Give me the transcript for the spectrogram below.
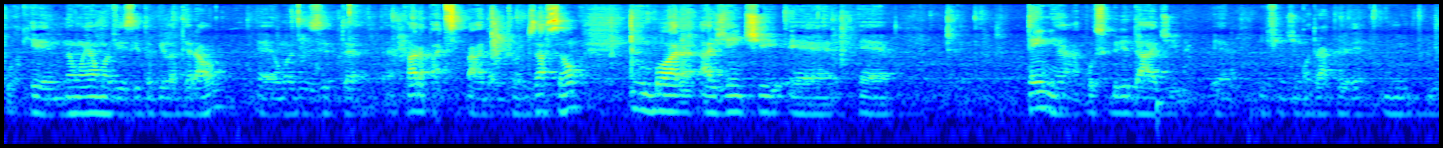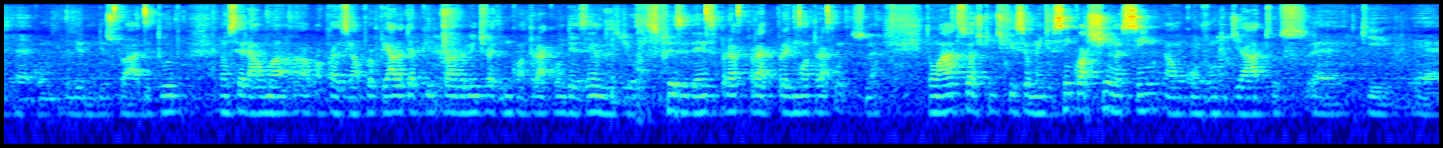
porque não é uma visita bilateral, é uma visita é, para participar da improvisação, embora a gente é, é, tenha a possibilidade é, enfim, de encontrar, é, com e tudo, não será uma, uma, ocasião apropriada, até porque ele provavelmente vai encontrar com dezenas de outros presidentes para encontrar com isso. Né? Então, atos, eu acho que dificilmente, assim, com a China, sim, há um conjunto de atos é, que é,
